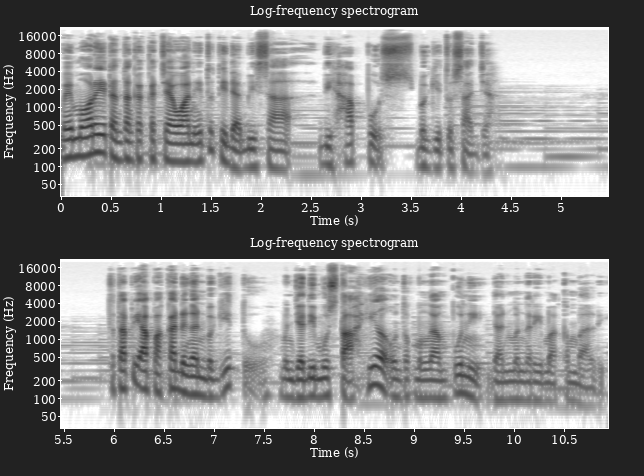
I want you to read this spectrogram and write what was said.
Memori tentang kekecewaan itu tidak bisa dihapus begitu saja. Tetapi apakah dengan begitu menjadi mustahil untuk mengampuni dan menerima kembali?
